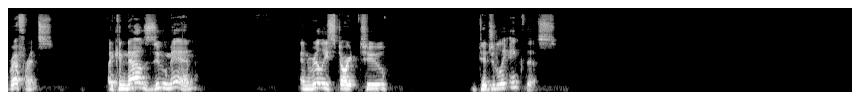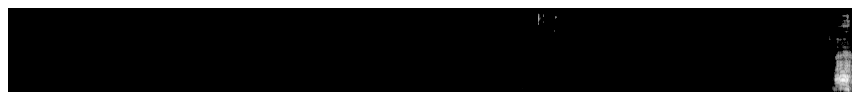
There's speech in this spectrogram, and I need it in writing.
reference. I can now zoom in and really start to digitally ink this. Ah.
